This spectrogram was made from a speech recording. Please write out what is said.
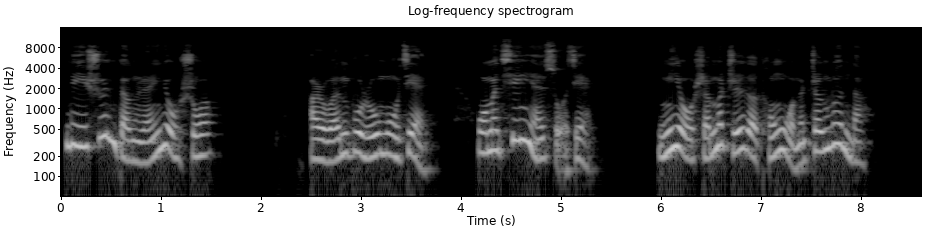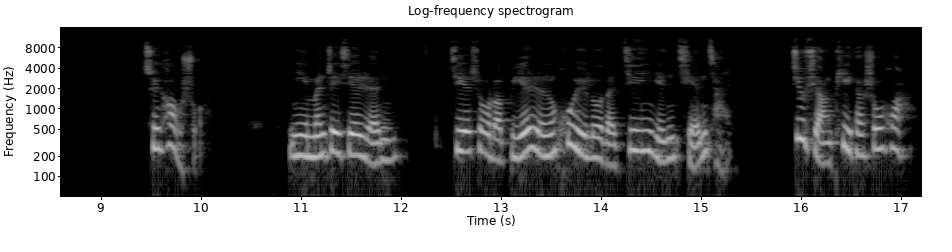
李顺等人又说：“耳闻不如目见，我们亲眼所见。”你有什么值得同我们争论的？崔颢说：“你们这些人接受了别人贿赂的金银钱财，就想替他说话，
